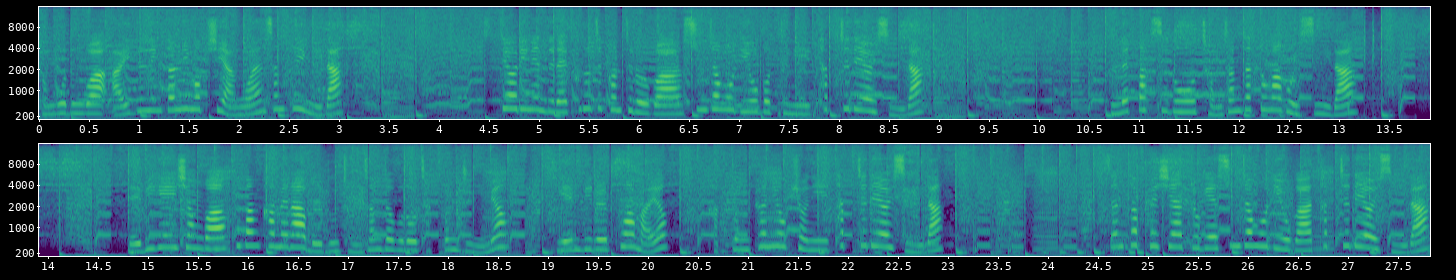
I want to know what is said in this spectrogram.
경고등과 아이들링 떨림없이 양호한 상태입니다. 스티어링 핸들에 크루즈 컨트롤과 순정 오디오 버튼이 탑재되어 있습니다. 블랙박스도 정상 작동하고 있습니다. 내비게이션과 후방 카메라 모두 정상적으로 작동 중이며 DMB를 포함하여 각종 편의 옵션이 탑재되어 있습니다. 센터 페시아 쪽에 순정 오디오가 탑재되어 있습니다.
